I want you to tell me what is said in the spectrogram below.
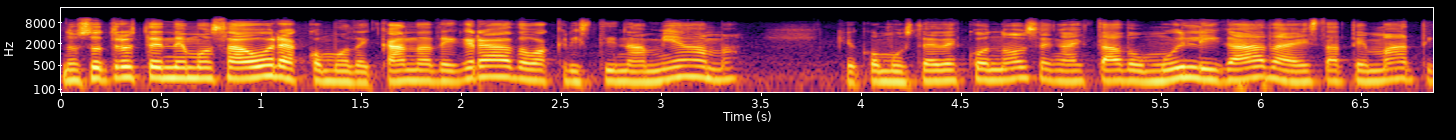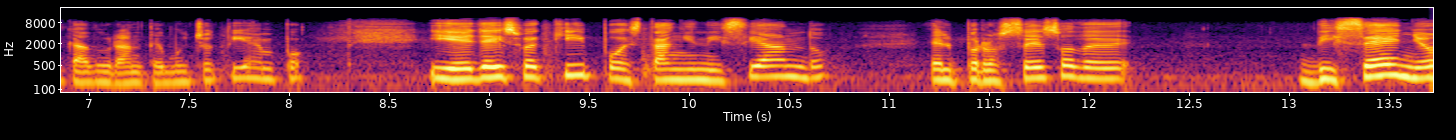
Nosotros tenemos ahora como decana de grado a Cristina Miama, que como ustedes conocen ha estado muy ligada a esta temática durante mucho tiempo, y ella y su equipo están iniciando el proceso de diseño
